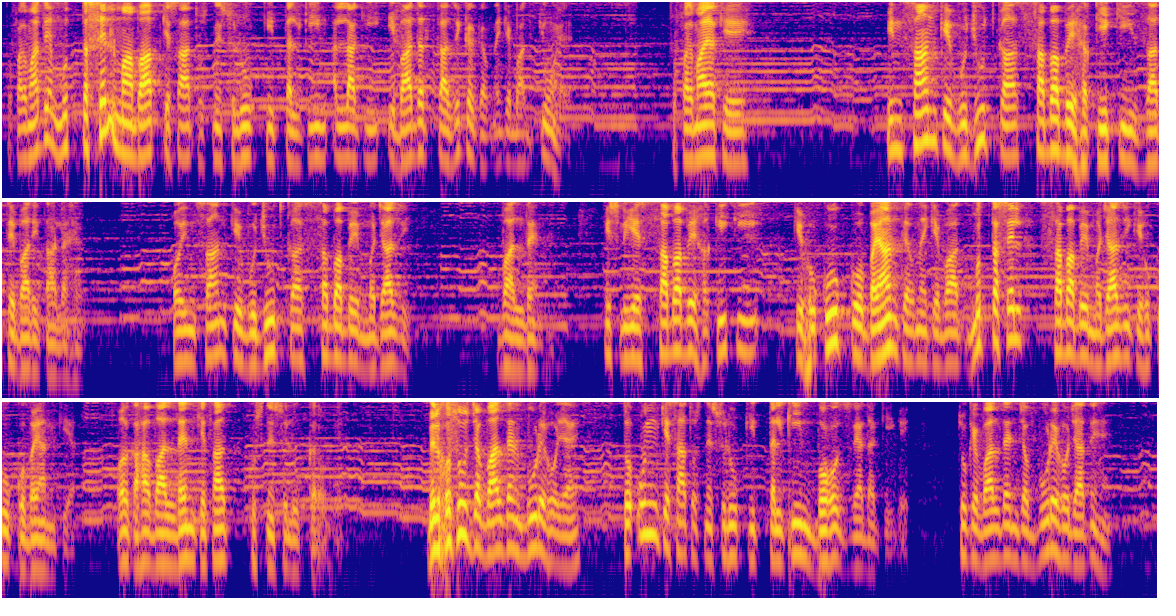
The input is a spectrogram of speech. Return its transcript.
तो फरमाते हैं मुतसिल माँ बाप के साथ उसने सलूक की, तलकीन, अल्लाह की इबादत का ज़िक्र करने के बाद क्यों है? तो फरमाया कि इंसान के वजूद का सबब हकीकी ज़ात बारी ताला है। और इंसान के वजूद का सबब मजाजी वालदेन है। इसलिए सबब हकीकी के हकूक़ को बयान करने के बाद मुतसिल सबब मजाजी के हकूक़ को बयान किया और कहा, वालदेन के साथ उसने सलूक करोगे। बिलखसूस जब वालदेन बूढ़े हो जाएँ तो उनके साथ उसने सलूक की तलकीन बहुत ज़्यादा की गई। क्योंकि वालदेन जब बूढ़े हो जाते हैं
